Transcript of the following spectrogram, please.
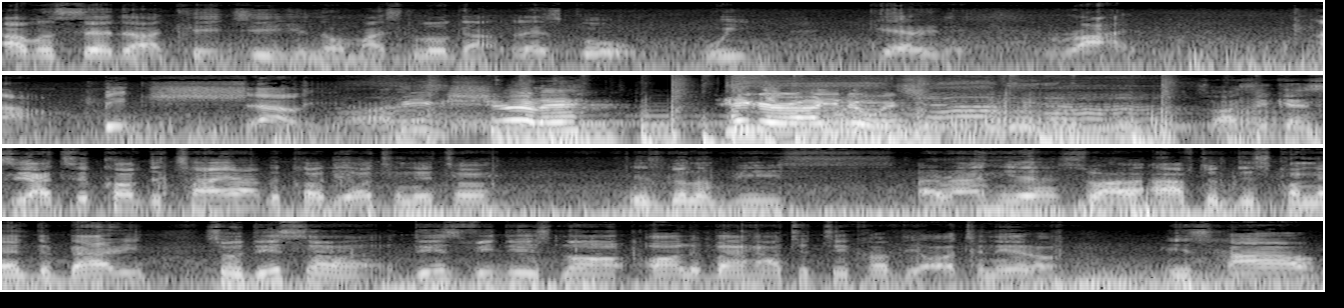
I haven't said that KG, you know my slogan. Let's go. We getting it right now. Big Shirley. Right? Big Shirley. Hey girl, how you doing? So as you can see, I took off the tire because the alternator is gonna be around here. So I have to disconnect the battery so this uh, this video is not all about how to take off the alternator. It's how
